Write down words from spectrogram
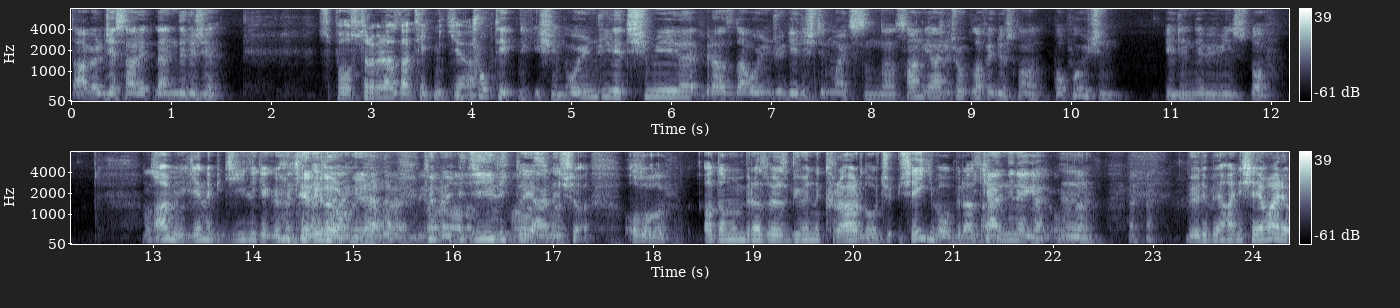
daha böyle cesaretlendirici. Spoelstra biraz daha teknik ya. Çok teknik işin. Oyuncu iletişimiyle biraz daha oyuncu geliştirme açısından. Sanki yani çok laf ediyorsun ama Popovic'in elinde bir Winslow. Nasıl Abi olur? gene bir G Lig'e gönderir onu Gider ya. değil mi? Bir G Lig'de yani şu o Solur. Adamın biraz özgüvenini kırardı o. Şey gibi o biraz. Bir hani- kendine gel orada. Böyle bir hani şey var ya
